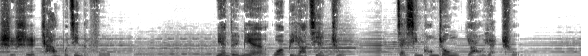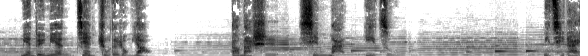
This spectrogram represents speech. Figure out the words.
实是唱不尽的福。面对面我必要见主，在星空中遥远处，面对面见主的荣耀，到那时。”心满意足，你期待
